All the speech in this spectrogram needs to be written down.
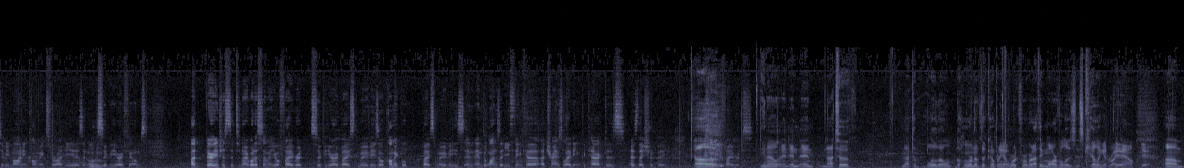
to be mining comics for ideas and all Mhm. the superhero films. I'm very interested to know what are some of your favourite superhero-based movies or comic book-based movies, and, and the ones that you think are, are translating the characters as they should be. Some Uh, of your favourites. you know, and, and, and not to not to blow the, the horn of the company I work for, but I think Marvel is, is killing it right yeah. now. Yeah. Um,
